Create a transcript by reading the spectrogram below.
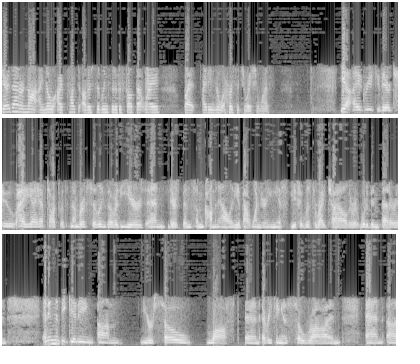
shared that or not. I know I've talked to other siblings that have felt that way, but I didn't know what her situation was. Yeah, I agree with you there too, Heidi. I have talked with a number of siblings over the years, and there's been some commonality about wondering if if it was the right child or it would have been better. And and in the beginning, um, you're so lost, and everything is so raw. And and uh,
